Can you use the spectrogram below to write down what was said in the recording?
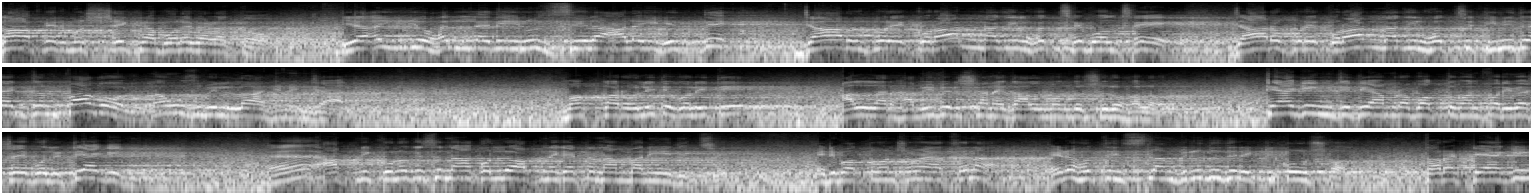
কাফের বলে বেড়াতো যার উপরে কোরআন নাজিল হচ্ছে বলছে, যার উপরে কোরআন নাজিল হচ্ছে তিনি তো একজন পাগল। নাউজুবিল্লাহি মক্কার অলিতে গলিতে আল্লাহর হাবিবের সানে গালমন্দ শুরু হলো। ট্যাগিং যেটি আমরা বর্তমান পরিভাষায় বলি ট্যাগিং হ্যাঁ আপনি কোনো কিছু না করলেও আপনাকে একটা নাম বানিয়ে দিচ্ছে। এটি বর্তমান সময় আছে না? এটা হচ্ছে ইসলাম বিরোধীদের একটি কৌশল। তারা ট্যাগিং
